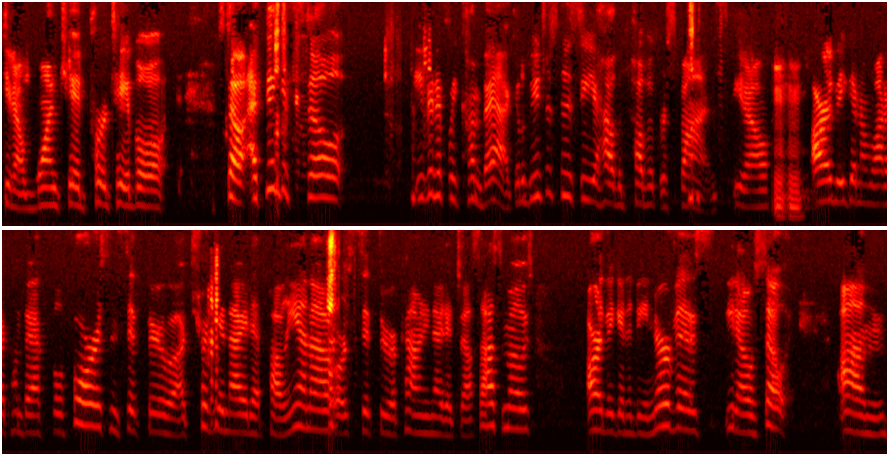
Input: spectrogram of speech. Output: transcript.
you know, one kid per table. So I think it's still, even if we come back, it'll be interesting to see how the public responds. You know, mhm. are they going to want to come back full force and sit through a trivia night at Pollyanna or sit through a comedy night at Los Asomos? Are they going to be nervous? You know, so um,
